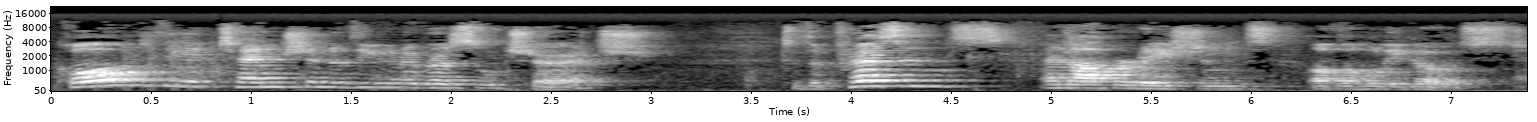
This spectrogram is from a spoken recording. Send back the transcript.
called the attention of the Universal Church to the presence and operations of the Holy Ghost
